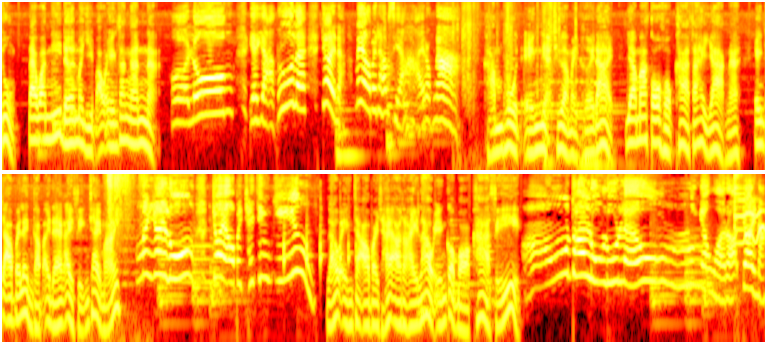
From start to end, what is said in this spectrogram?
ยุ่ง แต่วันนี้เดินมาหยิบเอาเองซะงั้นน่ะโอ้ลุง อย่าอยากรู้เลย จ้อยน่ะ ไม่เอาไปทำเสียหายหรอกนะคำพูดเองเนี่ยเชื่อไม่เคยได้ อย่ามาโกหกข้าซะให้ยากนะ เองจะเอาไปเล่นกับไอ้แดงไอ้สิงใช่ไหมไม่ใช่ลุงจ้อ ยเอาไปใช้จริงๆ แล้วเองจะเอาไปใช้อะไรเล่าเองก็บอกข้าสิเอาถ้าลุงรู้แล้ว ลุงอย่าหัวเราะจ้อยนะ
